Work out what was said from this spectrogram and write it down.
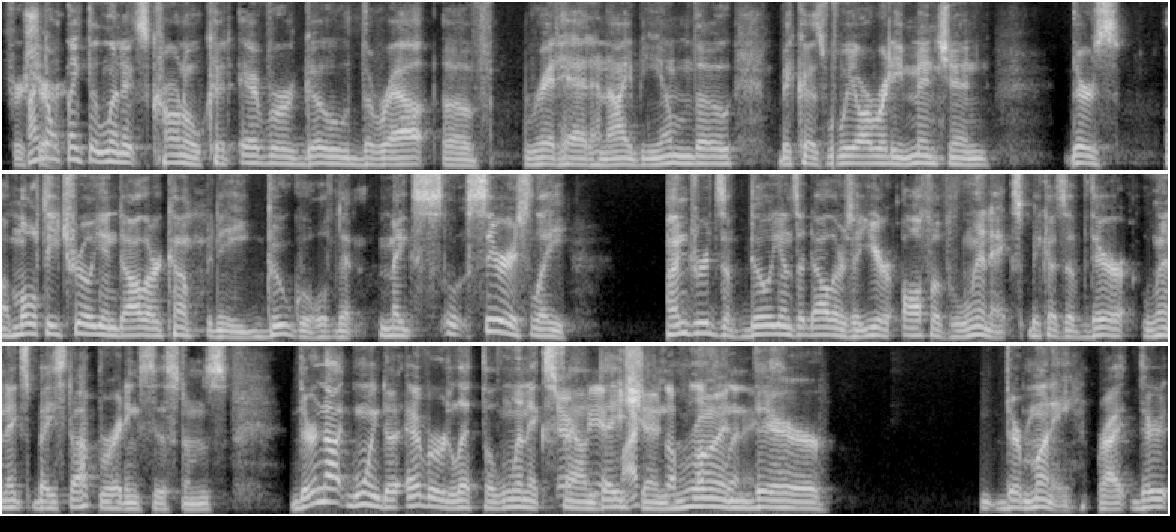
for sure. I don't think the Linux kernel could ever go the route of Red Hat and IBM, though, because we already mentioned there's a multi trillion dollar company, Google, that makes seriously hundreds of billions of dollars a year off of Linux because of their Linux based operating systems. They're not going to ever let the Linux Therefore, yeah, Foundation run Linux. their their money, right? They're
